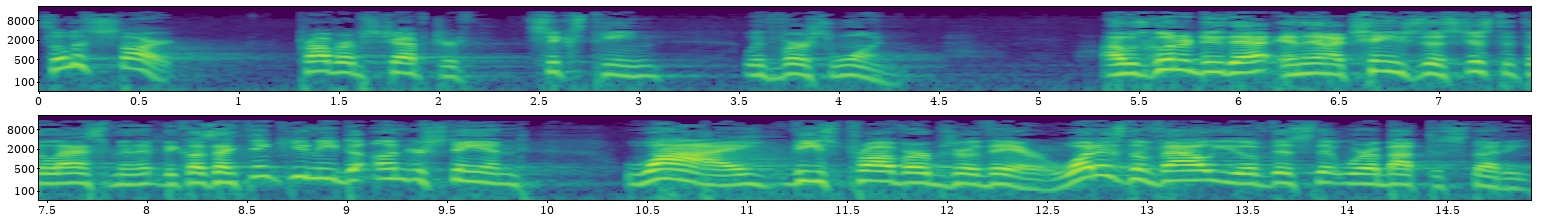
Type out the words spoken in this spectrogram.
So let's start. Proverbs chapter 16 with verse 1. I was going to do that and then I changed this just at the last minute because I think you need to understand why these proverbs are there. What is the value of this that we're about to study?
